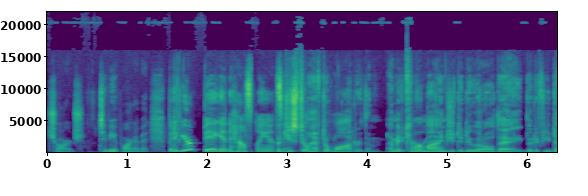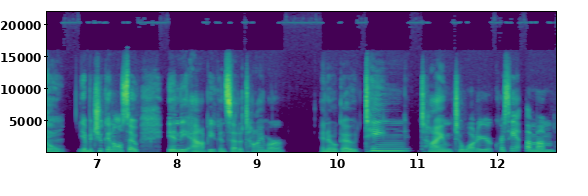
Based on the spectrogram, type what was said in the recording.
charge to be a part of it. But if you're big into houseplants, But you still have to water them. I mean, it can remind you to do it all day, but if you don't, Yeah, but you can also in the app you can set a timer and it'll go ting, time to water your chrysanthemum.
